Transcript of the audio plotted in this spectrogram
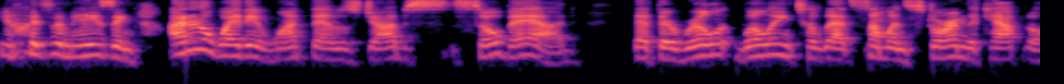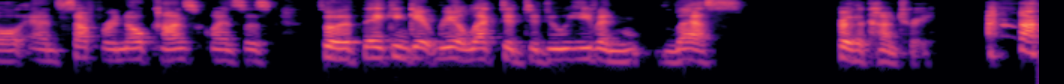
You know, it's amazing. I don't know why they want those jobs so bad that they're real, willing to let someone storm the Capitol and suffer no consequences so that they can get reelected to do even less for the country. I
